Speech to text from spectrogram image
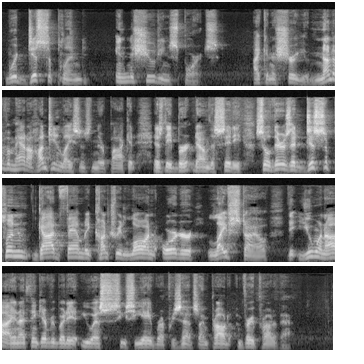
were disciplined in the shooting sports. I can assure you. None of them had a hunting license in their pocket as they burnt down the city. So there's a disciplined, God, family, country, law, and order lifestyle that you and I, and I think everybody at USCCA represents. I'm proud. I'm very proud of that.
